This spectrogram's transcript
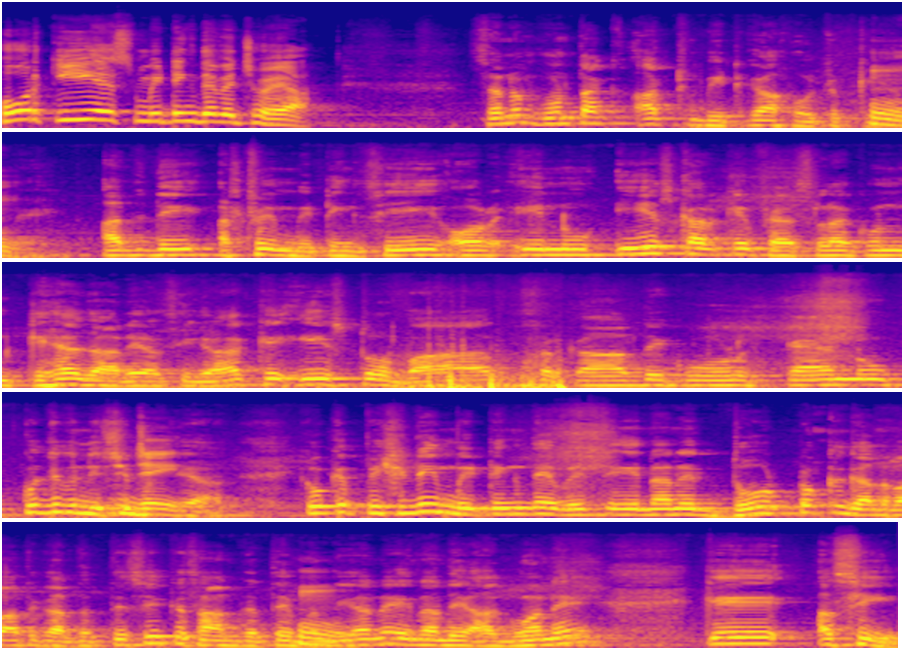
ਹੋਰ ਕੀ ਇਸ ਮੀਟਿੰਗ ਦੇ ਵਿੱਚ ਹੋਇਆ? ਸਨਮ ਹੁਣ ਤੱਕ 8 ਮੀਟਿੰਗਾਂ ਹੋ ਚੁੱਕੀਆਂ ਨੇ। ਅੱਜ ਦੀ 8ਵੀਂ ਮੀਟਿੰਗ ਸੀ ਔਰ ਇਹਨੂੰ ਇਸ ਕਰਕੇ ਫੈਸਲਾ ਕੁਨ ਕਿਹਾ ਜਾ ਰਿਹਾ ਸੀਗਾ ਕਿ ਇਸ ਤੋਂ ਬਾਅਦ ਸਰਕਾਰ ਦੇ ਕੋਲ ਕਹਿਣ ਨੂੰ ਕੁਝ ਵੀ ਨਹੀਂ ਸੀ। ਬਚਿਆ ਕਿਉਂਕਿ ਪਿਛਲੀ ਮੀਟਿੰਗ ਦੇ ਵਿੱਚ ਇਹਨਾਂ ਨੇ ਦੋ ਟੁਕ ਗੱਲਬਾਤ ਕਰ ਦਿੱਤੀ ਸੀ ਕਿਸਾਨ ਜਥੇਬੰਦੀਆਂ ਨੇ ਇਹਨਾਂ ਦੇ ਆਗੂਆਂ ਨੇ ਕਿ ਅਸੀਂ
